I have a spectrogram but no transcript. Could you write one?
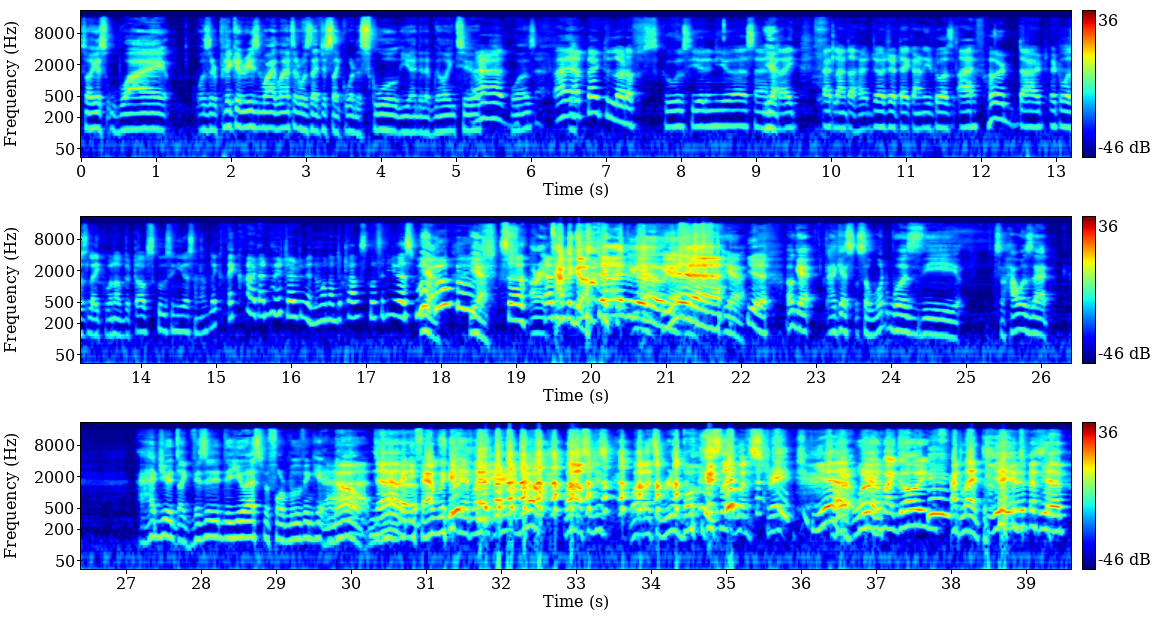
so I guess why was there a particular reason why Atlanta, or was that just like where the school you ended up going to Uh, was? I Yeah. applied to a lot of schools here in US and Yeah. like Atlanta had Georgia Tech and it was I've heard that it was like one of the top schools in US and I'm like I can't got admitted in one of the top schools in US. Yeah. Woo-hoo-hoo. Yeah. So All right, um, time to go. Time to go. Yeah, yeah. yeah, Yeah. yeah. Okay, I guess so. What was the? So how was that? Had you like visited the U.S. before moving here? No. Did you have no. any family in the Atlanta area? No. Wow. So just wow, that's a real bonus. Like went straight. Yeah. Where, where yeah. am I going? Atlanta. yeah, Just yeah.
